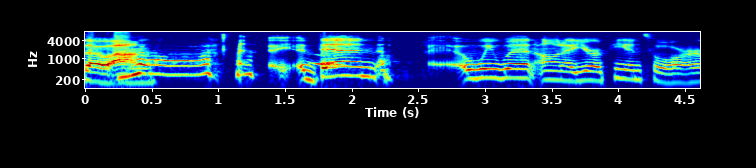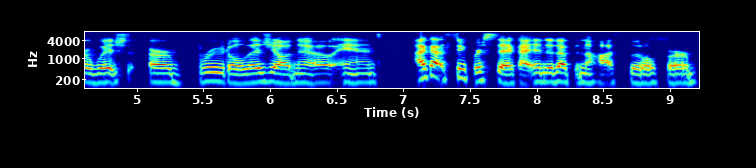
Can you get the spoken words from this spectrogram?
So um then we went on a European tour, which are brutal, as y'all know. And I got super sick. I ended up in the hospital for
